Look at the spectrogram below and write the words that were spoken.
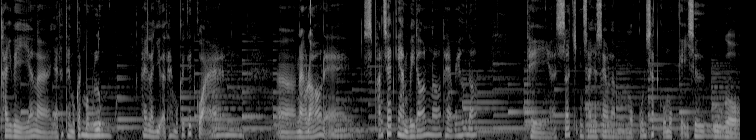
Thay vì là giải thích theo một cách mông lung hay là dựa theo một cái kết quả ờ, nào đó để phán xét cái hành vi đó nó theo cái hướng đó thì ờ, Search Inside Yourself là một cuốn sách của một kỹ sư Google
